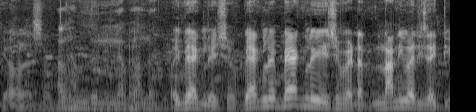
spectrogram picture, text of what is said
কেমন আছো? আলহামদুলিল্লাহ ভালো। ওই ব্যাগ লই এসো ব্যাগ লই ব্যাগ লই এসো বেটা নানি বাড়ি যাইতে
